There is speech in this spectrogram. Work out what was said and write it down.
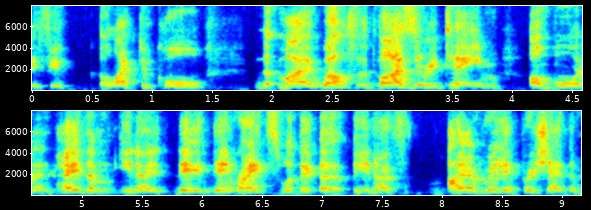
if you like to call my wealth advisory team on board and pay them, you know, their, their rates, what they, uh, you know, I really appreciate them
